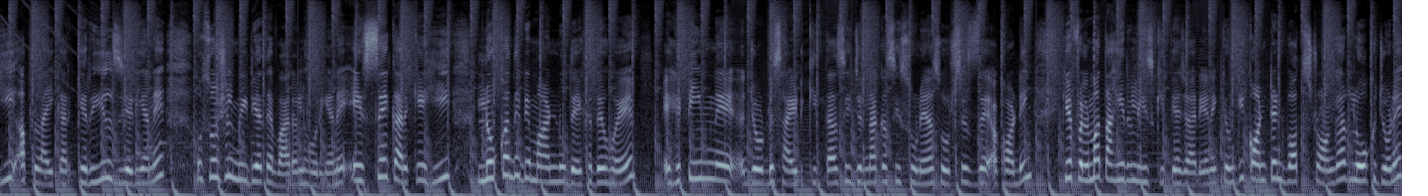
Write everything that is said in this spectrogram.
ਹੀ ਅਪਲਾਈ ਕਰਕੇ ਰੀਲਸ ਜਿਹੜੀਆਂ ਨੇ, ਉਹ ਸੋਸ਼ਲ ਮੀਡੀਆ ਤੇ ਵਾਇਰਲ ਹੋ ਰਹੀਆਂ ਨੇ। ਇਸੇ ਕਰਕੇ ਹੀ ਲੋਕਾਂ ਦੀ ਡਿਮਾਂਡ ਨੂੰ ਦੇਖਦੇ ਹੋਏ ਇਹ ਟੀਮ ਨੇ ਜੋ ਡਿਸਾਈਡ ਕੀਤਾ ਸੀ, ਜਿੰਨਾ ਕਿ ਅਸੀਂ ਸੁਣਿਆ ਸੋਰਸਸ ਦੇ ਅਕੋਰਡਿੰਗ ਕਿ ਫਿਲਮਾਂ ਤਾਂ ਹੀ ਰਿਲੀਜ਼ ਕੀਤੀਆਂ ਜਾ ਰਹੀਆਂ ਨੇ, ਕਿਉਂਕਿ ਕੰਟੈਂਟ ਬਹੁਤ ਸਟਰੋਂਗ ਹੈ ਲੋਕ ਜੋ ਨੇ,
